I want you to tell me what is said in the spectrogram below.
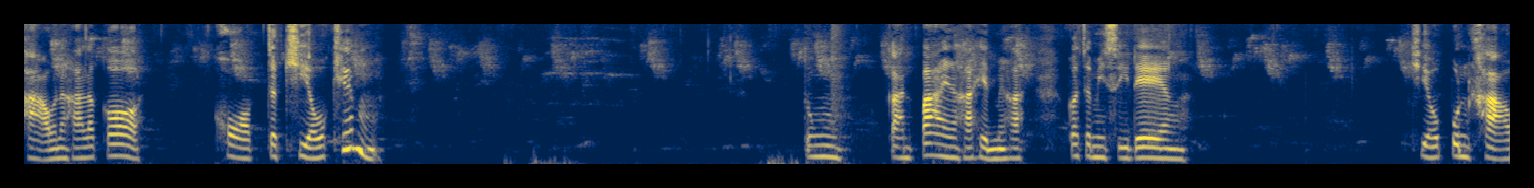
ขาวนะคะ แล้วก็ขอบจะเขียวเข้ม ตรงการป้ายนะคะเห็นไหมคะก็จะมีสีแดง เขียวปนขาว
